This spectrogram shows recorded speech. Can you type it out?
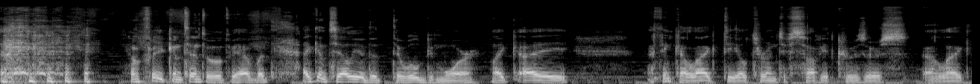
I'm pretty content with what we have, but I can tell you that there will be more. Like I, I think I like the alternative Soviet cruisers. I like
